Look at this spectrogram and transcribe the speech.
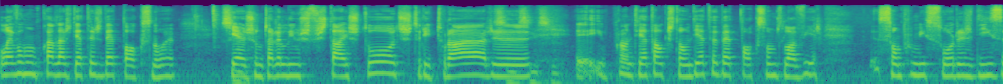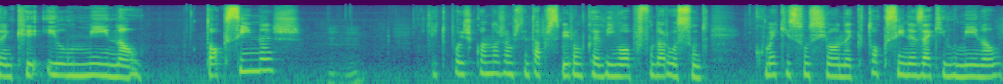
leva-me um bocado às dietas de detox, não é? Sim. Que é juntar ali os vegetais todos, triturar. Sim, eh, sim, sim. E pronto, e é tal questão. Dieta detox, vamos lá ver. São promissoras, dizem que eliminam toxinas. Uhum. E depois, quando nós vamos tentar perceber um bocadinho ou aprofundar o assunto, como é que isso funciona, que toxinas é que eliminam,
